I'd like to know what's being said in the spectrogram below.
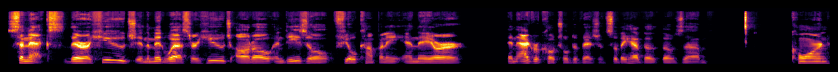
Cenex. They're a huge in the Midwest, they're a huge auto and diesel fuel company, and they are an agricultural division. So they have the, those um, corn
